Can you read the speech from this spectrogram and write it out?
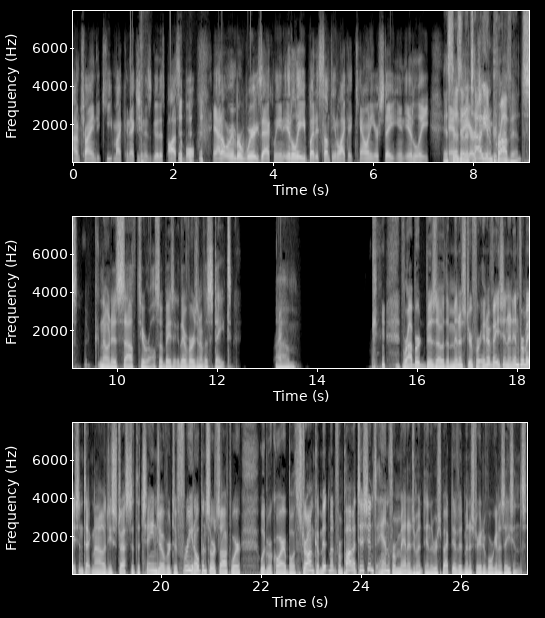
I'm trying to keep my connection as good as possible. and I don't remember where exactly in Italy, but it's something like a county or state in Italy. It says an Italian province known as South Tyrol. So basically, their version of a state. Right. Um, Robert Bizzo, the Minister for Innovation and Information Technology, stressed that the changeover to free and open source software would require both strong commitment from politicians and from management in the respective administrative organizations.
